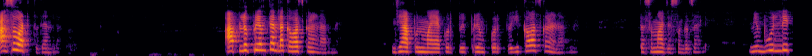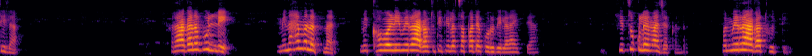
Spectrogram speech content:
असं वाटतं त्यांना. आपलं प्रेम त्यांना कवाच कळणार नाही. जे आपण माया करतोय प्रेम करतोय हे कवाच कळणार नाही. तसं माझ्या संग झालं मी बोलले तिला. रागानं बोलले. मी नाही म्हणत नाही. मी खवळली मी रागात होती तिला चपात्या करू दिल्या नाहीत त्या. हे चुकलंय माझ्याकडं पण मी रागात होते.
